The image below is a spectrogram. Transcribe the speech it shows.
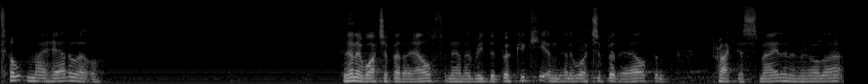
tilting my head a little. And then I watch a bit of Elf, and then I read the book again, and then I watch a bit of Elf and practice smiling and all that.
